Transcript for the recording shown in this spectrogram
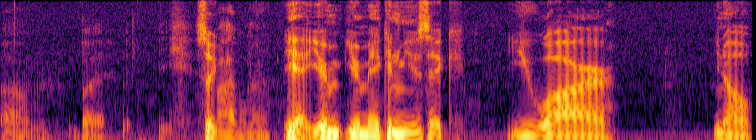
um, but so survival, man. Yeah, you're you're making music. You are, you know,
